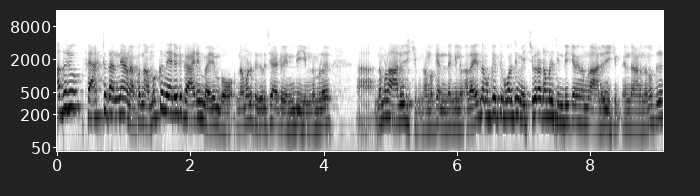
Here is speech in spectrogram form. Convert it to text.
അതൊരു ഫാക്റ്റ് തന്നെയാണ്. അപ്പോൾ നമുക്ക് നേരെ ഒരു കാര്യം വരുമ്പോൾ നമ്മൾ തീർച്ചയായിട്ടും എന്ത് ചെയ്യും? നമ്മൾ നമ്മൾ ആലോചിക്കും. നമുക്ക് എന്തെങ്കിലും അതായത് നമുക്ക് ഇത് കുറച്ച് മെച്യൂറായിട്ട് നമ്മൾ ചിന്തിക്കുകയാണെങ്കിൽ നമ്മൾ ആലോചിക്കും. എന്താണ്? നമുക്ക്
